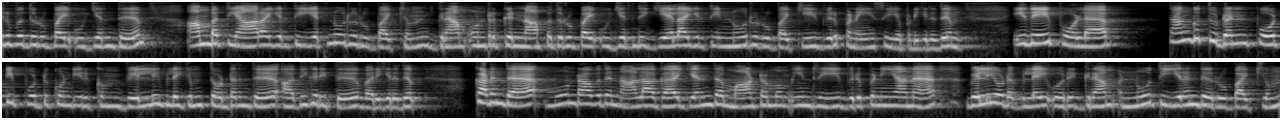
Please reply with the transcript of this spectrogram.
இருபது ரூபாய் உயர்ந்து ஐம்பத்தி ஆறாயிரத்தி எட்நூறு ரூபாய்க்கும் கிராம் ஒன்றுக்கு நாற்பது ரூபாய் உயர்ந்து ஏழாயிரத்தி நூறு ரூபாய்க்கு விற்பனை செய்யப்படுகிறது. இதே போல தங்கத்துடன் போட்டி போட்டுக்கொண்டிருக்கும் வெள்ளி விலையும் தொடர்ந்து அதிகரித்து வருகிறது. கடந்த மூன்றாவது நாளாக எந்த மாற்றமும் இன்றி விற்பனையான வெள்ளியோட விலை ஒரு கிராம் நூற்றி இரண்டு ரூபாய்க்கும்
